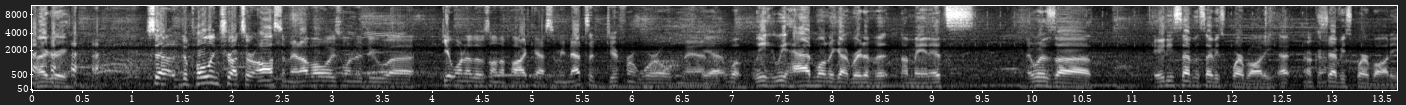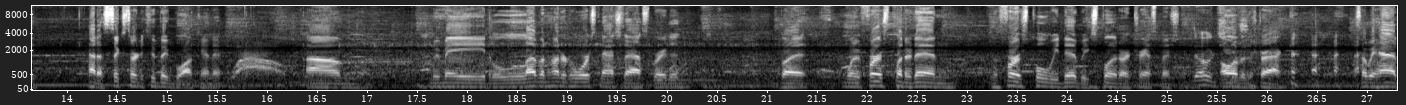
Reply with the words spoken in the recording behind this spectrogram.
I agree. so the polling trucks are awesome, man. I've always wanted to uh, get one of those on the podcast. I mean, that's a different world, man. Yeah. Well, we, we had one. We got rid of it. I mean, it's it was a 87 Chevy square body. uh, Okay. Chevy square body. Had a 632 big block in it. Wow. We made 1100 horse naturally aspirated. But when we first put it in, the first pull we did, we exploded our transmission Oh, all over the track. so we had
